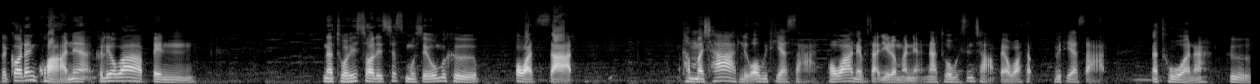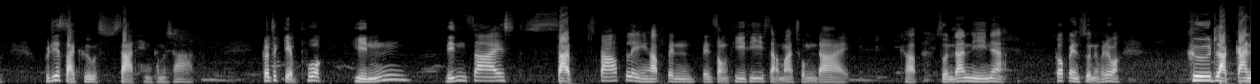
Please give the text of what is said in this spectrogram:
แล้วก็ด้านขวาเนี่ยเขาเรียกว่าเป็น Natural Historical Museum ก็คือประวัติศาสตร์ ธรรมชาติหรือว่าวิทยาศาสตร์เพราะว่าในภาษาเยอรมันเนี่ย Naturwissenschaft แปลว่าวิทยาศาสตร์นาทัวนะคือวิทยาศาสตร์คือศาสตร์แห่งธรรมชาติ ก็จะเก็บพวกหินดินทรายสัตว์สตาฟอะไรอย่างเงี้ยครับเป็นเป็นสองที่ที่สามารถชมได้ครับส่วนด้านนี้เนี่ยก็เป็นส่วนหนึ่งเขาเรียกว่า คือหลักการ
